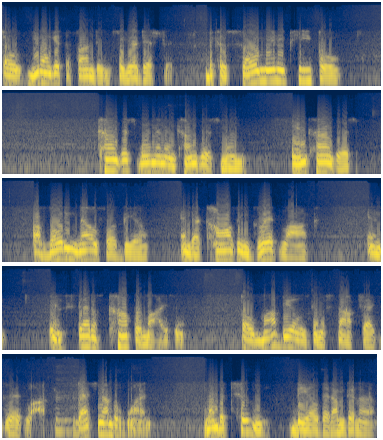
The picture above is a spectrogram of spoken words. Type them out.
So you don't get the funding for your district. Because so many people, congresswomen and congressmen in Congress, are voting no for a bill and they're causing gridlock and instead of compromising. So my bill is going to stop that gridlock. Mm-hmm. That's number one. Number two bill that I'm going to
